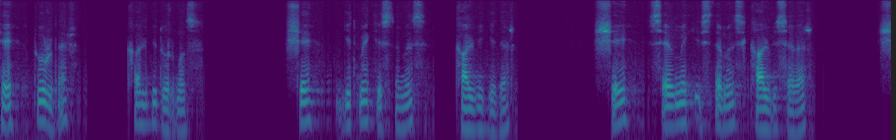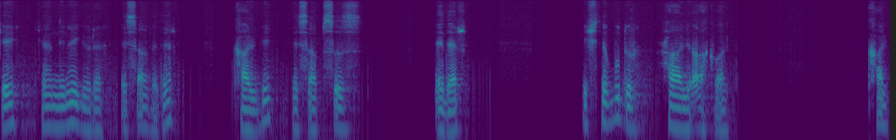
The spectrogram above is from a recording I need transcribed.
Şeyh dur der, kalbi durmaz. Şeyh gitmek istemez, kalbi gider. Şeyh sevmek istemez, kalbi sever. Şeyh kendine göre hesap eder, kalbi hesapsız eder. İşte budur hali akval. Kalp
